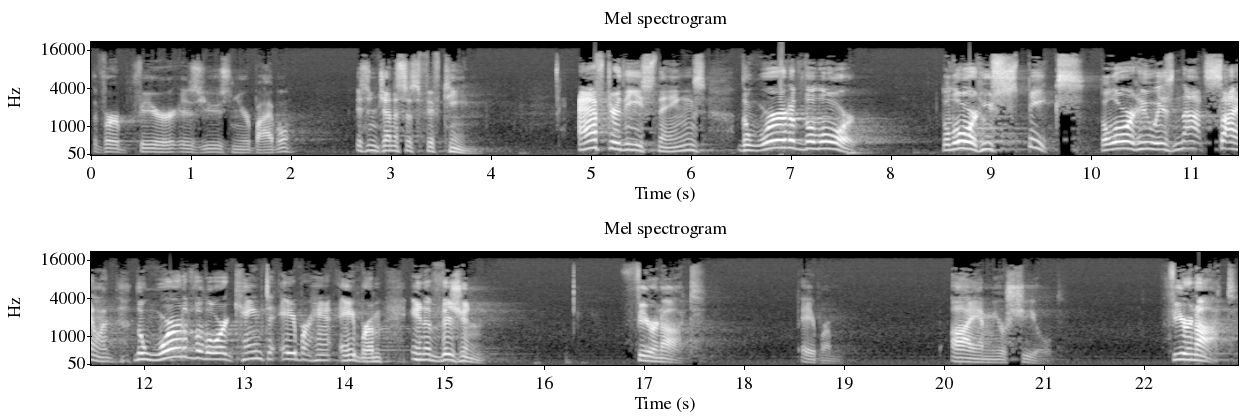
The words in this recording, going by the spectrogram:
the verb fear is used in your Bible is in Genesis 15. After these things, the word of the Lord, the Lord who speaks, the Lord who is not silent, the word of the Lord came to Abraham, Abram in a vision. Fear not, Abram. I am your shield. Fear not.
